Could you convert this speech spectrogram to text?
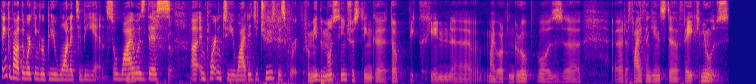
think about the working group you wanted to be in. So why mm-hmm. was this uh, important to you? Why did you choose this group? For me, the most interesting uh, topic in uh, my working group was uh, the fight against the fake news.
